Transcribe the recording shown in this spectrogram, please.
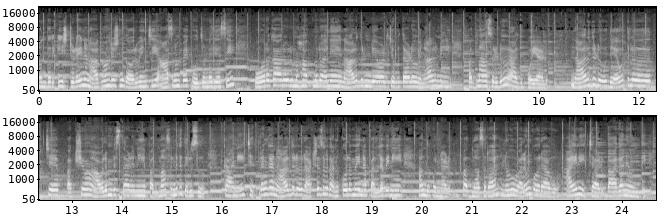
అందరికీ ఇష్టడైన నారదమహర్షిని గౌరవించి ఆసనంపై కూర్చుండజేసి ఓరకారూరు మహాత్ములు అనే నారదుడు ఉండేవాడు చెబుతాడో వినాలని పద్మాసురుడు ఆగిపోయాడు. నారదుడు దేవతలు వచ్చే పక్షం అవలంబిస్తాడని పద్మాసురునికి తెలుసు. కానీ చిత్రంగా నారదుడు రాక్షసులకు అనుకూలమైన పల్లవిని అందుకున్నాడు. పద్మాసుర నువ్వు వరం కోరావు. ఆయన ఇచ్చాడు. బాగానే ఉంది.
